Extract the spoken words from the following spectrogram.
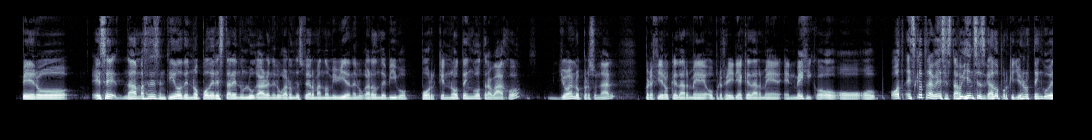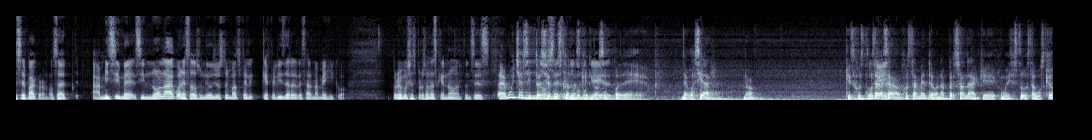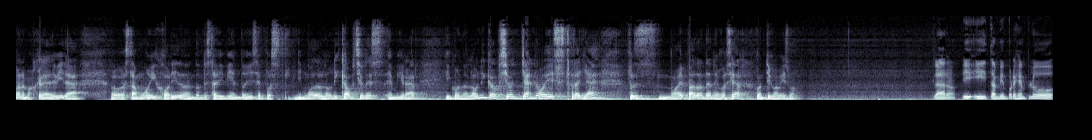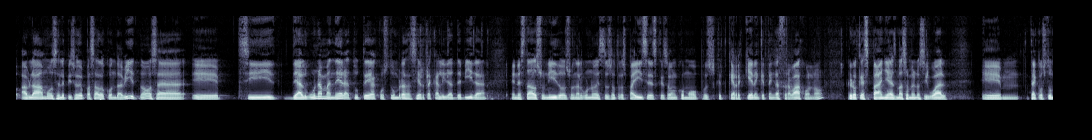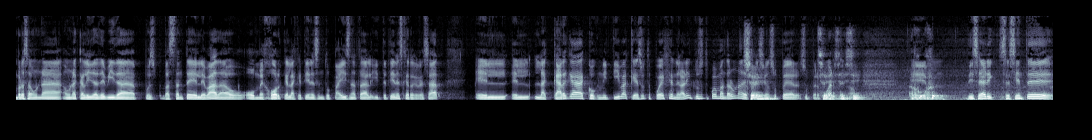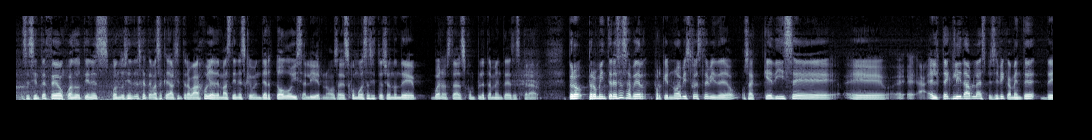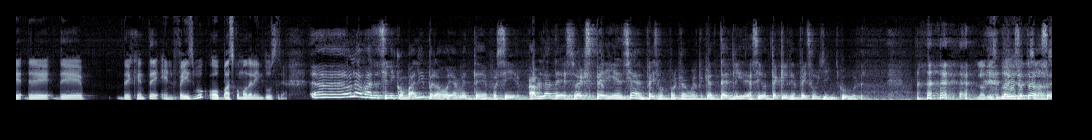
pero ese, nada más ese sentido de no poder estar en un lugar, en el lugar donde estoy armando mi vida, en el lugar donde vivo, porque no tengo trabajo, yo en lo personal prefiero quedarme o preferiría quedarme en México o, es que otra vez está bien sesgado porque yo no tengo ese background. O sea, a mí si, me, si no la hago en Estados Unidos, yo estoy más que feliz de regresarme a México. Pero hay muchas personas que no, entonces... Hay muchas situaciones con las que, que no se puede negociar, ¿no? Que es justo, o, sea, justamente una persona que, como dices tú, está buscando una mejor calidad de vida o está muy jodido en donde está viviendo y dice, pues ni modo, la única opción es emigrar y cuando la única opción ya no es estar allá, pues no hay para dónde negociar contigo mismo. Claro, y, y también, por ejemplo, hablábamos el episodio pasado con David, ¿no? O sea, eh, si de alguna manera tú te acostumbras a cierta calidad de vida en Estados Unidos o en alguno de estos otros países que son como, pues, que, requieren que tengas trabajo, ¿no? Creo que España es más o menos igual. Em, te acostumbras a una, a una, calidad de vida pues bastante elevada o, mejor que la que tienes en tu país natal y te tienes que regresar, el, el, la carga cognitiva que eso te puede generar incluso te puede mandar una depresión súper super fuerte. Sí, ¿no? sí. Em, Dice Eric, se siente, se siente feo cuando tienes, cuando sientes que te vas a quedar sin trabajo y además tienes que vender todo y salir, ¿no? O sea, es como esa situación donde, bueno, estás completamente desesperado. Pero, pero me interesa saber, porque no he visto este video, o sea, ¿qué dice eh, el Tech Lead habla específicamente de, de, de, gente en Facebook o más como de la industria? Uh, habla más de Silicon Valley, pero obviamente, pues sí, habla de su experiencia en Facebook, porque recuerda que el Tech Lead ha sido Tech Lead en Facebook y en Google. Lo dicen, todos.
